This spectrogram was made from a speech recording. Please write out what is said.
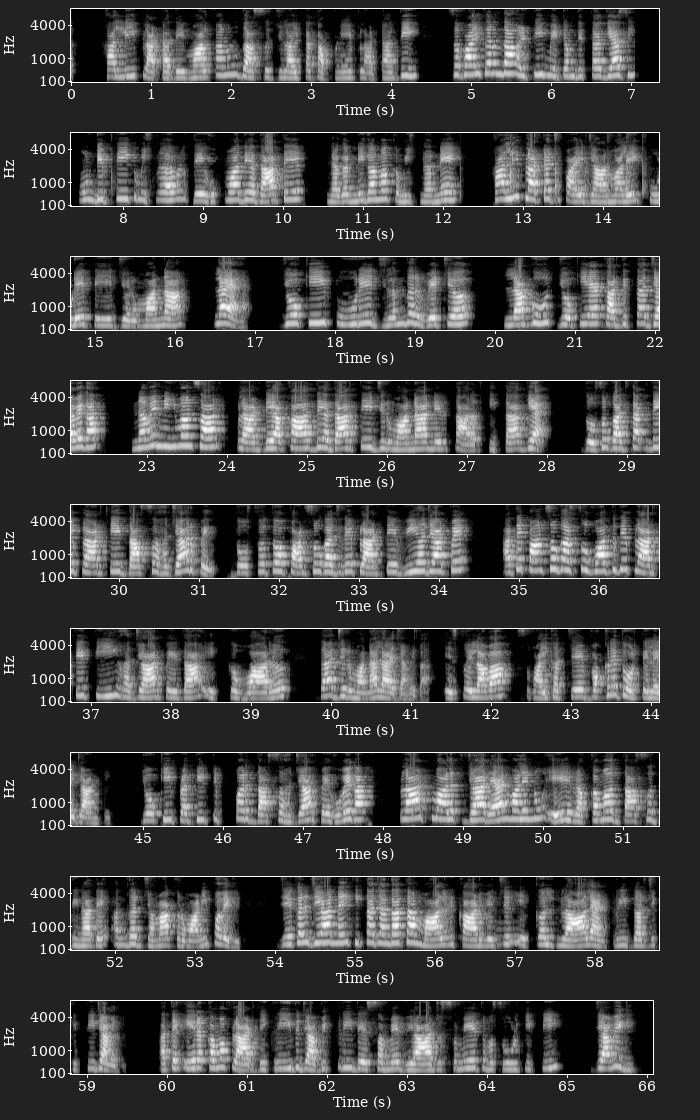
ਖਾਲੀ ਪਲਾਟਾਂ ਦੇ ਮਾਲਕਾਂ ਨੂੰ 10 ਜੁਲਾਈ ਤੱਕ ਆਪਣੇ ਪਲਾਟਾਂ ਦੀ ਸਫ਼ਾਈ ਕਰਨ ਦਾ ਅਲਟੀਮੇਟਮ ਦਿੱਤਾ ਗਿਆ ਸੀ। ਹੁਣ ਡਿਪਟੀ ਕਮਿਸ਼ਨਰ ਦੇ ਹੁਕਮਾਂ ਦੇ ਆਧਾਰ ਤੇ ਨਗਰ ਨਿਗਮ ਕਮਿਸ਼ਨਰ ਨੇ ਖਾਲੀ ਪਲਾਟਾਂ 'ਚ ਪਾਏ ਜਾਣ ਵਾਲੇ ਕੂੜੇ ਤੇ ਜੁਰਮਾਨਾ ਲਾਇਆ ਹੈ, ਜੋ ਕਿ ਪੂਰੇ ਜਲੰਧਰ ਵਿੱਚ ਲਾਗੂ, ਜੋ ਕਿ ਇਹ ਕਰ ਦਿੱਤਾ ਜਾਵੇਗਾ। ਨਵੇਂ ਨਿਯਮਾਂ ਅਨੁਸਾਰ ਪਲਾਟ ਦੇ ਆਕਾਰ ਦੇ ਆਧਾਰ ਤੇ ਜੁਰਮਾਨਾ ਨਿਰਧਾਰਤ ਕੀਤਾ ਗਿਆ ਹੈ। 200 ਗਜ ਤੱਕ ਦੇ ਪਲਾਟ ਤੇ 10000 ਰੁਪਏ 200 ਤੋਂ 500 ਗਜ ਦੇ ਪਲਾਟ ਤੇ 20000 ਰੁਪਏ ਅਤੇ 500 ਗਜ ਤੋਂ ਵੱਧ ਦੇ ਪਲਾਟ ਤੇ 30000 ਰੁਪਏ ਦਾ ਇੱਕ ਵਾਰ ਦਾ ਜੁਰਮਾਨਾ ਲਾਇਆ ਜਾਵੇਗਾ। ਇਸ ਤੋਂ ਇਲਾਵਾ ਸਫ਼ਾਈ ਖਰਚੇ ਵੱਖਰੇ ਤੌਰ ਤੇ ਲਏ ਜਾਣਗੇ, ਜੋ ਕਿ ਪ੍ਰਤੀ ਟਿੱਪਰ 10000 ਰੁਪਏ ਹੋਵੇਗਾ। ਪਲਾਟ ਮਾਲਕ ਜਾਂ ਰਹਿਣ ਵਾਲੇ ਨੂੰ ਇਹ ਰਕਮ 10 ਦਿਨਾਂ ਦੇ ਅੰਦਰ ਜਮ੍ਹਾਂ ਕਰਵਾਉਣੀ ਪਵੇਗੀ। ਜੇਕਰ ਅਜਿਹਾ ਨਹੀਂ ਕੀਤਾ ਜਾਂਦਾ ਤਾਂ ਮਾਲ ਰਿਕਾਰਡ ਵਿੱਚ ਇੱਕ ਲਾਲ ਐਂਟਰੀ ਦਰਜ ਕੀਤੀ ਜਾਵੇਗੀ ਅਤੇ ਇਹ ਰਕਮ ਪਲਾਟ ਦੀ ਖਰੀਦ ਜਾਂ ਵਿਕਰੀ ਦੇ ਸਮੇਂ ਵਿਆਜ ਸਮੇਤ ਵਸੂਲ ਕੀਤੀ ਜਾਵੇਗੀ।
